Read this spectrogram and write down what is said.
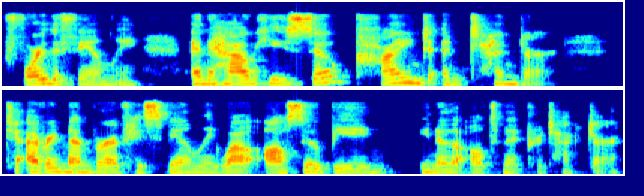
for the family and how he's so kind and tender to every member of his family while also being you know the ultimate protector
